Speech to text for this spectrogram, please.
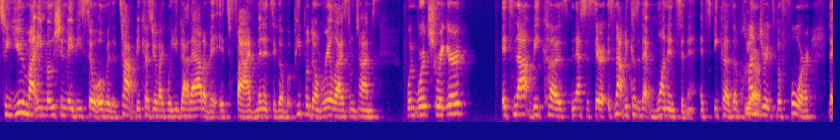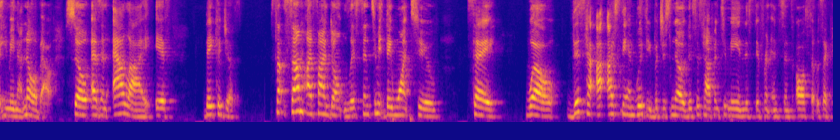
to you, my emotion may be so over the top because you're like, well, you got out of it. It's five minutes ago. But people don't realize sometimes when we're triggered, it's not because necessary it's not because of that one incident it's because of Yeah. hundreds before that you may not know about so as an ally if they could just some, some i find don't listen to me. They want to say well this ha- I, I stand with you but just know this has happened to me in this different instance also. It's like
